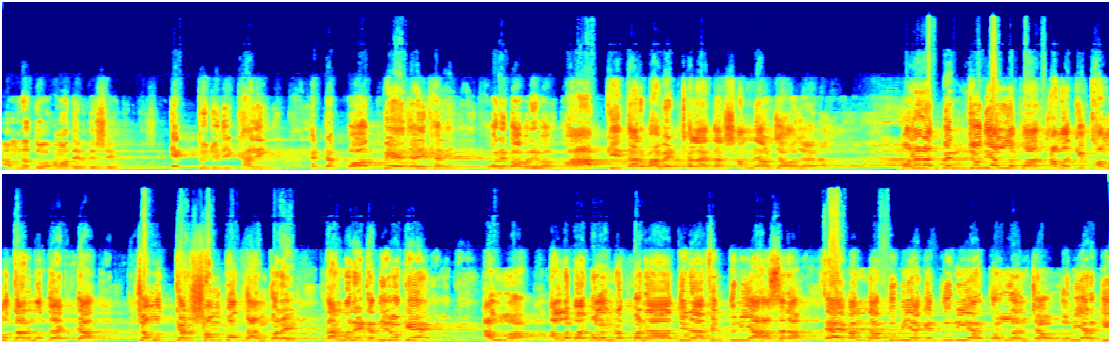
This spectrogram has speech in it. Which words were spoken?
আমরা তো আমাদের দেশে একটু যদি খালি একটা পথ পেয়ে যাই খালি, ওরে বাবা রে বাবা, ভাব কি, তার ভাবের ঠেলায় তার সামনে আর যাওয়া যায় না। মনে রাখবেন, যদি আল্লাহ পাক আমাকে ক্ষমতার মতো একটা চমৎকার সম্পদ দান করে, তার মানে এটা দিল কে? আল্লাহ। আল্লাহ পাক বলেন, রব্বানা আতিনা ফিদ দুনিয়া হাসানা। এই বান্দা, তুমি আগে দুনিয়ার কল্যাণ চাও, দুনিয়ার কি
